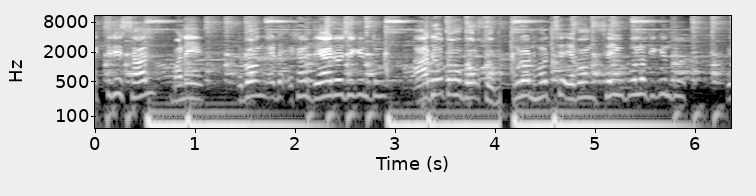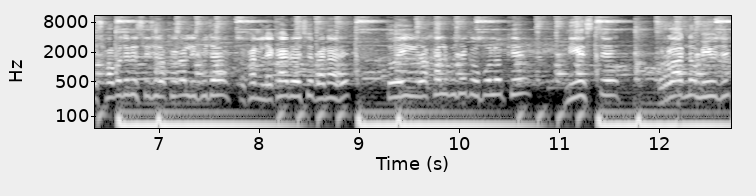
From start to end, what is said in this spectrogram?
একত্রিশ সাল মানে এবং এখানে দেওয়া রয়েছে কিন্তু আঠেরোতম বর্ষ পূরণ হচ্ছে এবং সেই উপলক্ষে কিন্তু এই সর্বজনীন শ্রী রক্ষাকালী পূজা এখানে লেখাই রয়েছে ব্যানারে। তো এই রক্ষালী পূজাকে উপলক্ষে নিয়ে এসছে রোলান্ডো মিউজিক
